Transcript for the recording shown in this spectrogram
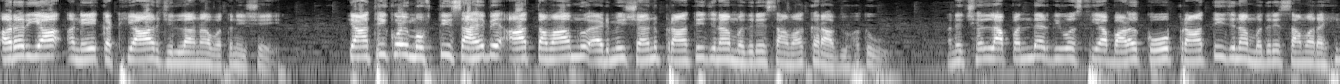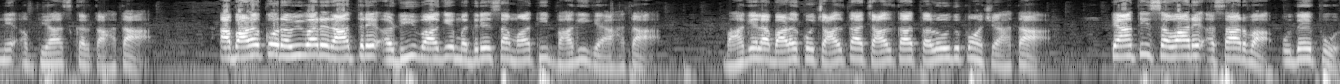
અરરિયા અને કઠિયાર જિલ્લાના વતની છે. ત્યાંથી કોઈ મુફતી સાહેબે આ તમામનું એડમિશન પ્રાંતિજના મદરેસામાં કરાવ્યું હતું. અને છેલ્લા પંદર દિવસથી આ બાળકો પ્રાંતિજના મદરેસામાં રહીને અભ્યાસ કરતા હતા. આ બાળકો રવિવારે રાત્રે અઢી વાગે મદરેસામાંથી ભાગી ગયા હતા. ભાગેલા બાળકો ચાલતા ચાલતા તલોદ પહોંચ્યા હતા. ત્યાંથી સવારે અસારવા, ઉદયપુર,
